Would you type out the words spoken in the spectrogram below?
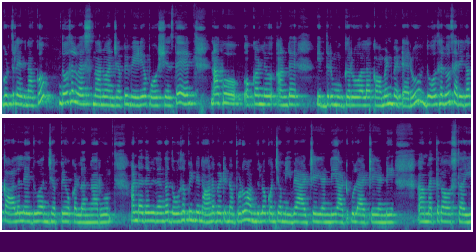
గుర్తులేదు నాకు. దోశలు వేస్తున్నాను అని చెప్పి వీడియో పోస్ట్ చేస్తే నాకు ఒకళ్ళు అంటే ఇద్దరు ముగ్గురు అలా కామెంట్ పెట్టారు. దోశలు సరిగా కాలలేదు అని చెప్పి ఒకళ్ళు అన్నారు. అండ్ అదేవిధంగా దోశ పిండి నానబెట్టినప్పుడు అందులో కొంచెం ఇవి యాడ్ చేయండి అటుకులు యాడ్ చేయండి మెత్తగా వస్తాయి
